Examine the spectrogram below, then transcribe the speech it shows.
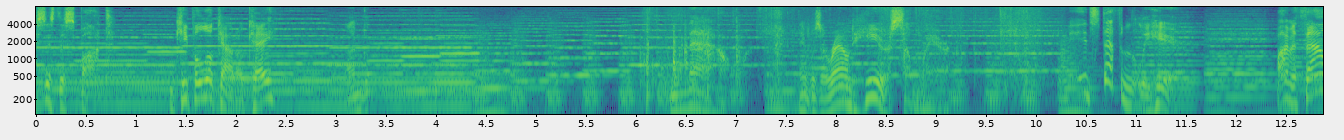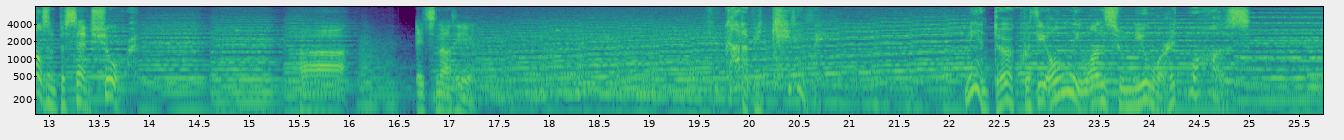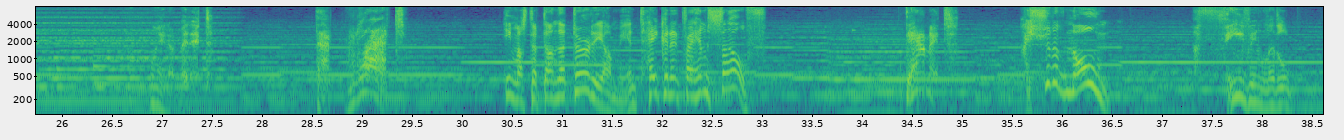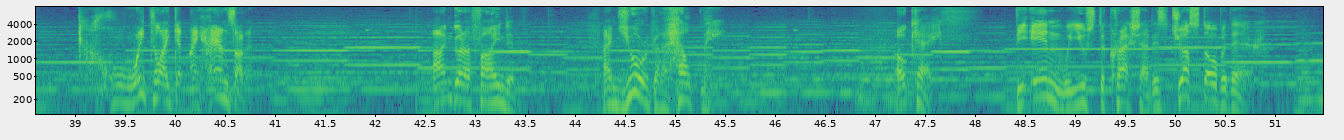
This is the spot. Keep a lookout, okay? I'm. Now, it was around here somewhere. It's definitely here. I'm a thousand percent sure. Uh, it's not here. You gotta be kidding me. Me and Dirk were the only ones who knew where it was. Wait a minute. That rat! He must have done the dirty on me and taken it for himself. Damn it! I should have known! A thieving little. Wait till I get my hands on it. I'm gonna find him. And you're gonna help me. Okay. The inn we used to crash at is just over there.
